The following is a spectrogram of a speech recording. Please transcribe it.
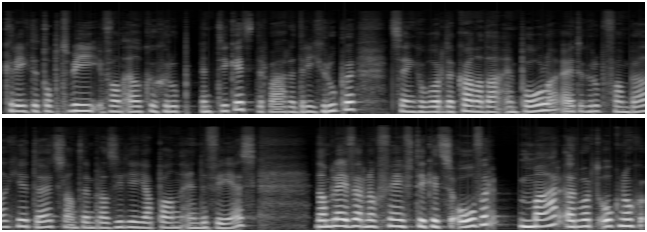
kreeg de top 2 van elke groep een ticket. Er waren drie groepen. Het zijn geworden Canada en Polen uit de groep van België, Duitsland en Brazilië, Japan en de VS. Dan blijven er nog vijf tickets over, maar er wordt ook nog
